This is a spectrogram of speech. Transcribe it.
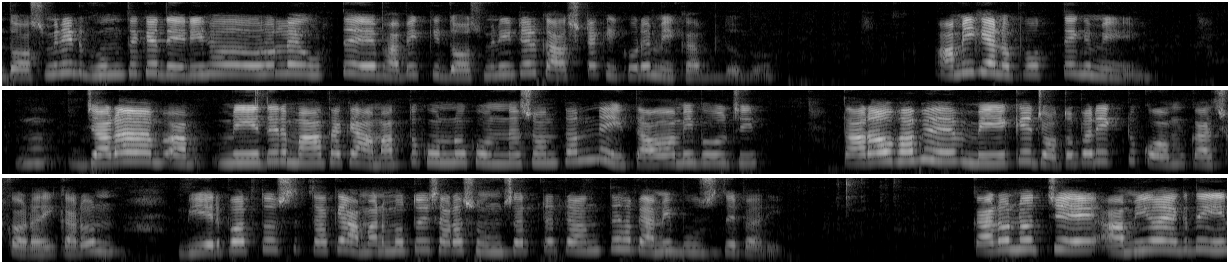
দশ মিনিট ঘুম থেকে দেরি হলে উঠতে ভাবি কি দশ মিনিটের কাজটা কি করে মেকআপ দেবো? আমি কেন? প্রত্যেক মেয়ে। যারা মেয়েদের মা থাকে, আমার তো কোনো কন্যা সন্তান নেই, তাও আমি বলছি। তারাও ভাবে মেয়েকে যত পারে একটু কম কাজ করাই, কারণ বিয়ের পর তো তাকে আমার মতোই সারা সংসারটা টানতে হবে, আমি বুঝতে পারি। কারণ হচ্ছে, আমিও একদিন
